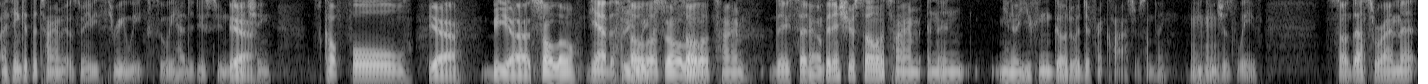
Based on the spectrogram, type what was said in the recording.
I think at the time it was maybe three weeks. So we had to do student Yeah. teaching. It's called full Yeah. The uh, solo. yeah, the solo, solo solo. time. They said Yep. finish your solo time, and then you know you can go to a different class or something. You Mm-hmm. can just leave. So that's where I met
